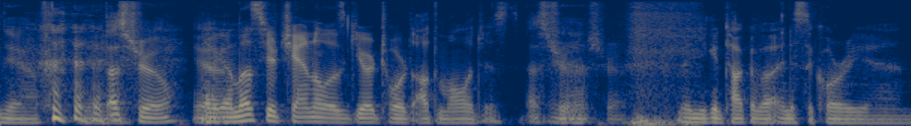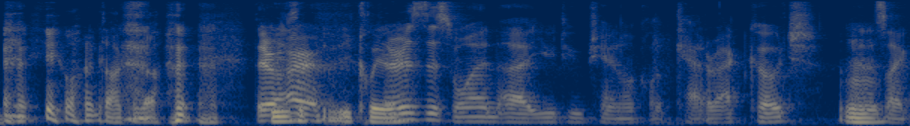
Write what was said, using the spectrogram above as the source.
Yeah. that's true yeah Like, unless your channel is geared towards ophthalmologists, that's true that's true then you can talk about anisocoria and you want to talk about. there are to be clear. there is this one uh, YouTube channel called Cataract Coach, and it's like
